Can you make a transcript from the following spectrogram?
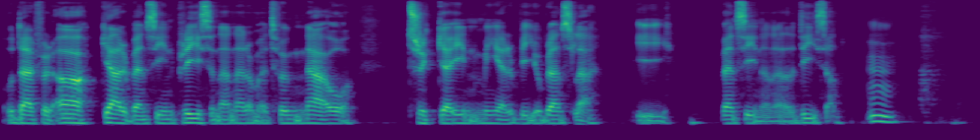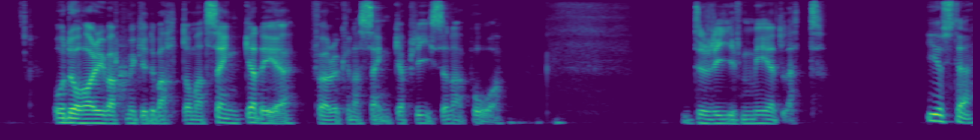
och därför ökar bensinpriserna när de är tvungna att trycka in mer biobränsle i bensinen eller dieseln. Mm. Och då har det ju varit mycket debatt om att sänka det för att kunna sänka priserna på drivmedlet. Just det.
